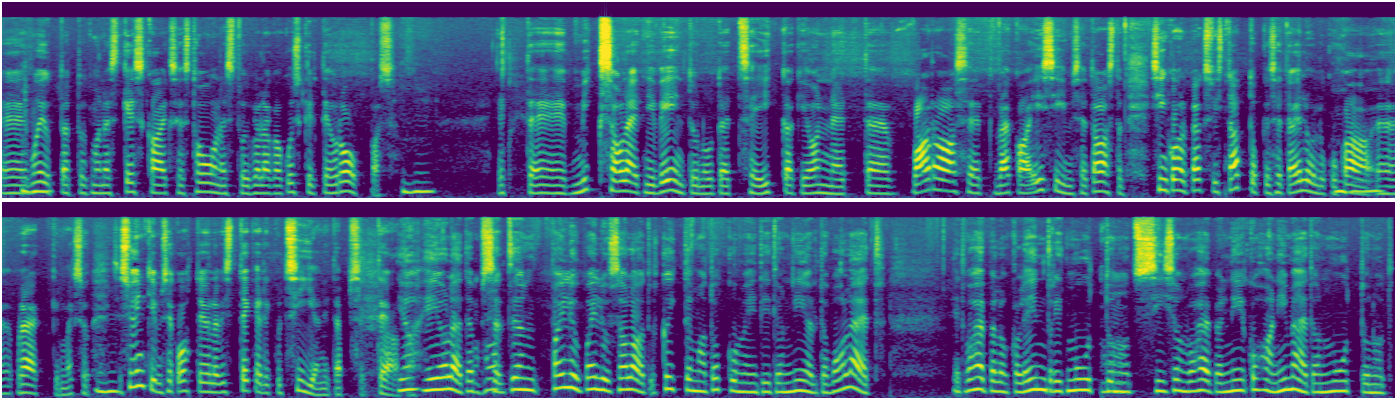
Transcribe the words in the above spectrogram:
-hmm. mõjutatud mõnest keskaegsest hoonest, võib-olla ka kuskilt Euroopas mm. -hmm et eh, miks sa oled nii veendunud, et see ikkagi on need eh, varased, väga esimesed aastad, siinkohal peaks vist natuke seda elulugu ka mm -hmm. rääkima, eks ju mm. -hmm. see sündimise kohta ei ole vist tegelikult siiani täpselt teada. jah, ei ole täpselt uh, -huh. see on palju-palju saladus, kõik tema dokumendid on nii-öelda valed. et vahepeal on kalendrid muutunud mm, -hmm. siis on vahepeal nii kohanimed on muutunud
